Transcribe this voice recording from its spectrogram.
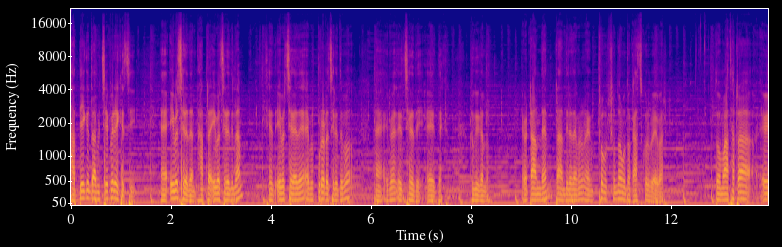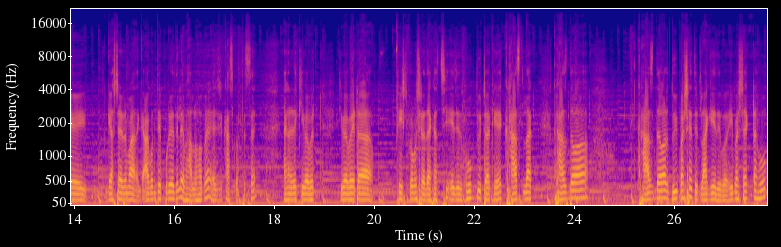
হাত দিয়ে কিন্তু আমি চেপে রেখেছি। হ্যাঁ এবার ছেড়ে দেন, হাতটা এবার ছেড়ে দিলাম। এবার ছেড়ে দেয় এবার পুরোটা ছেড়ে দেবো। হ্যাঁ এবার ছেড়ে দিই এই দেখেন ঢুকে গেল। এবার টান দেন, টান দিলে দেখুন একটু সুন্দর মতো কাজ করবে এবার। তো মাথাটা এই গ্যাসটা আগুন দিয়ে পুড়িয়ে দিলে ভালো হবে, এই যে কাজ করতেছে। এখন এটা কীভাবে কীভাবে এটা ফিক্সড করব সেটা দেখাচ্ছি। এই যে হুক দুইটাকে খাস লাগ, খাস দেওয়া, খাস দেওয়ার দুই পাশে লাগিয়ে দেবো। এই পাশে একটা হুক,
